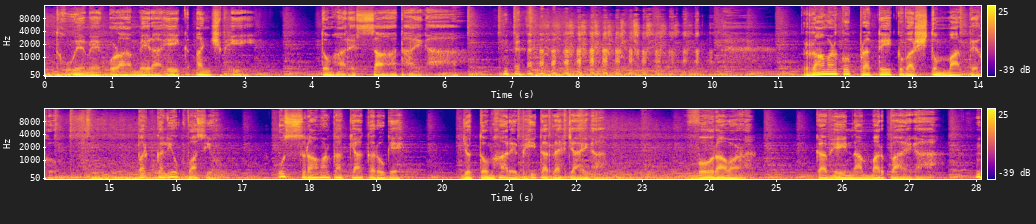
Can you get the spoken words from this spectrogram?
धुएँ में उड़ा मेरा एक अंश भी तुम्हारे साथ आएगा। रावण को प्रत्येक वर्ष तुम मारते हो, पर कलयुग वासियों उस रावण का क्या करोगे जो तुम्हारे भीतर रह जाएगा? वो रावण कभी ना मर पाएगा। मैं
